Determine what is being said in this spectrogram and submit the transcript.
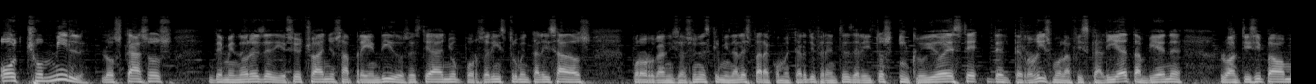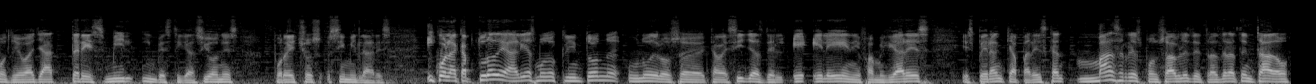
8 mil los casos de menores de 18 años aprehendidos este año por ser instrumentalizados por organizaciones criminales para cometer diferentes delitos, incluido este del terrorismo. La Fiscalía también, eh, lo anticipábamos, lleva ya 3.000 investigaciones por hechos similares. Y con la captura de alias Mono Clinton, uno de los eh, cabecillas del ELN, familiares esperan que aparezcan más responsables detrás del atentado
